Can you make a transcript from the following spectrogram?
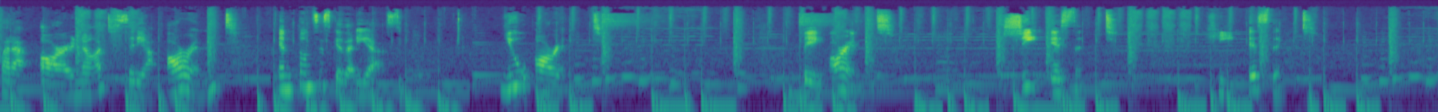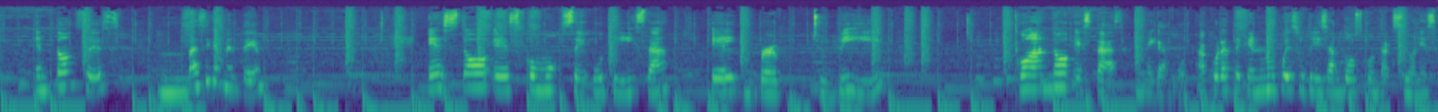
para are not sería aren't, entonces quedaría así. You aren't. They aren't. She isn't. He isn't. Entonces, básicamente, esto es como se utiliza el verb to be cuando estás negando. Acuérdate que no puedes utilizar dos contracciones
